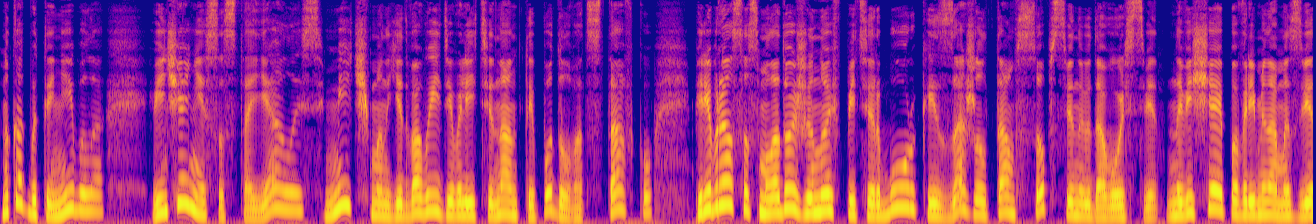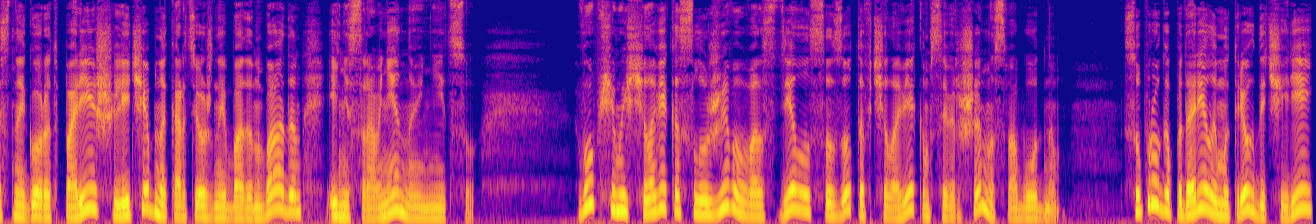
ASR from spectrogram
Но как бы то ни было, венчание состоялось, Мичман, едва выйдя в лейтенанты, подал в отставку, перебрался с молодой женой в Петербург и зажил там в собственное удовольствие, навещая по временам известный город Париж, лечебно-картежный Баден-Баден и несравненную Ниццу. В общем, из человека служивого сделался Зотов человеком совершенно свободным. Супруга подарила ему трех дочерей,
